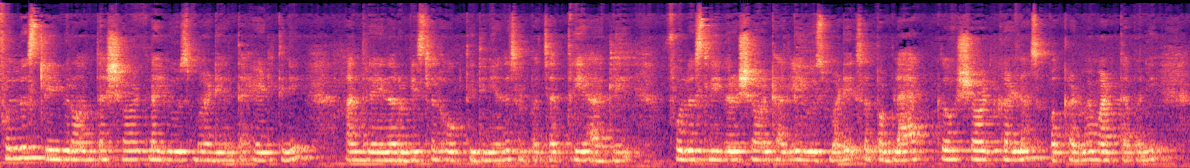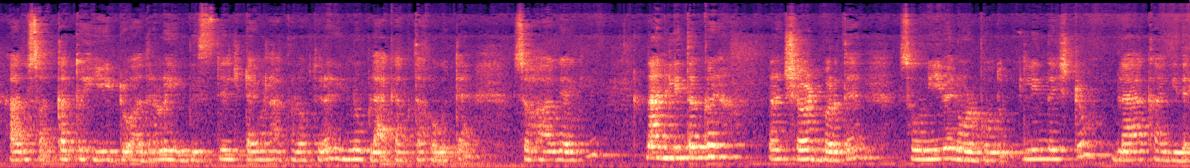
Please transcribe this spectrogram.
ಫುಲ್ಲು ಸ್ಲೀವ್ ಇರೋವಂಥ ಶರ್ಟ್ನ ಯೂಸ್ ಮಾಡಿ ಅಂತ ಹೇಳ್ತೀನಿ. ಅಂದರೆ ಏನಾದ್ರು ಬಿಸಿಲಲ್ಲಿ ಹೋಗ್ತಿದ್ದೀನಿ ಅಂದರೆ ಸ್ವಲ್ಪ ಛತ್ರಿ ಆಗಲಿ, ಫುಲ್ಲು ಸ್ಲೀವ್ ಇರೋ ಶರ್ಟ್ ಆಗಲಿ ಯೂಸ್ ಮಾಡಿ, ಸ್ವಲ್ಪ ಬ್ಲ್ಯಾಕ್ ಶರ್ಟ್ಗಳನ್ನ ಸ್ವಲ್ಪ ಕಡಿಮೆ ಮಾಡ್ತಾ ಬನ್ನಿ. ಅದು ಸಖತ್ತು ಹೀಟು, ಅದರಲ್ಲೂ ಈ ಬಿಸಿಲು ಟೈಮಲ್ಲಿ ಹಾಕೊಂಡು ಹೋಗ್ತೀರ ಇನ್ನೂ ಬ್ಲ್ಯಾಕ್ ಆಗ್ತಾ ಹೋಗುತ್ತೆ. ಸೊ ಹಾಗಾಗಿ ನಾನು ಇಲ್ಲಿ ತನಕ ನನ್ನ ಶರ್ಟ್ ಬರುತ್ತೆ. ಸೊ ನೀವೇ ನೋಡ್ಬೋದು, ಇಲ್ಲಿಂದ ಇಷ್ಟು ಬ್ಲ್ಯಾಕ್ ಆಗಿದೆ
